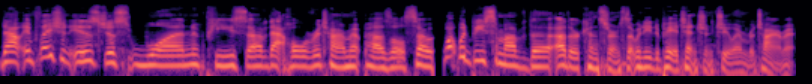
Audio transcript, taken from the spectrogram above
Now, inflation is just one piece of that whole retirement puzzle. So, what would be some of the other concerns that we need to pay attention to in retirement?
